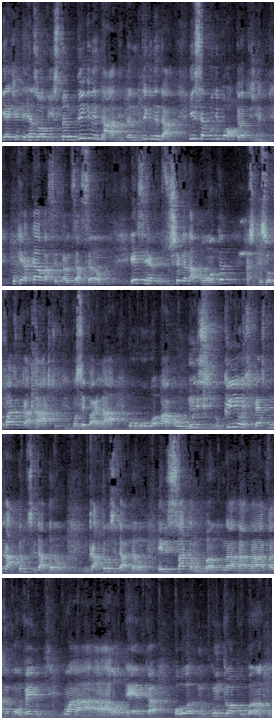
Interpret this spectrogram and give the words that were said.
E a gente resolve isso dando dignidade, dando dignidade. Isso é muito importante, gente, porque acaba a centralização, esse recurso chega na ponta, as pessoas fazem o cadastro, você vai lá, o, o, a, o município cria uma espécie de um cartão cidadão, um cartão cidadão, ele saca no banco, na, na, na, faz um convênio com a, a lotérica ou com o próprio banco,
